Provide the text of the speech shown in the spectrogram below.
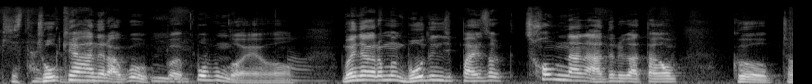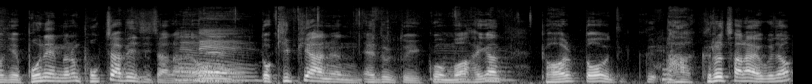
비슷하니까. 좋게 하느라고 뭐 뽑- 뽑은 거예요. 뭐냐 그러면 모든 지파에서 처음 난 아들을 갖다가 그 저기 보내면은 복잡해지잖아요. 네. 또 기피하는 애들도 있고 뭐 하여간 별또 그, 아, 그렇잖아요. 그죠?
